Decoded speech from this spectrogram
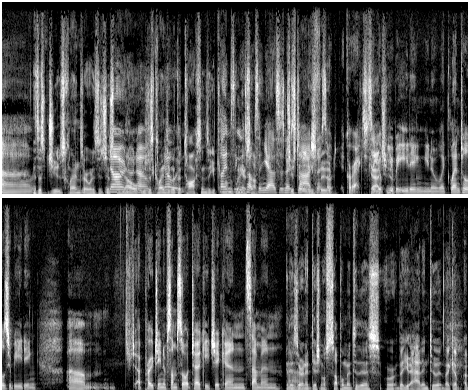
Um, Is this juice cleanse or what is it? Just No, no, no. You're just cleansing No, with the toxins that you want to cleansing put in the yourself. toxin. Yes, there's no So starch, no salt. Correct. So Gotcha. you'll, you'll be eating, you know, like lentils. You'll be eating um, a protein of some sort: turkey, chicken, salmon. And is there an additional supplement to this, or that you add into it, like a? a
